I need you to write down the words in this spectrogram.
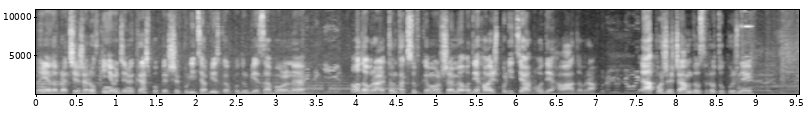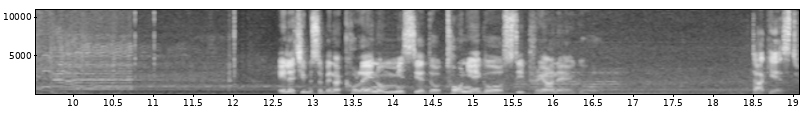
No nie, dobra, ciężarówki nie będziemy kraść. Po pierwsze policja blisko, po drugie za wolne. No dobra, ale tą taksówkę możemy. Odjechała już policja? Odjechała, dobra. Ja pożyczam do zwrotu później. I lecimy sobie na kolejną misję do Toniego Ciprianego. Tak jest.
